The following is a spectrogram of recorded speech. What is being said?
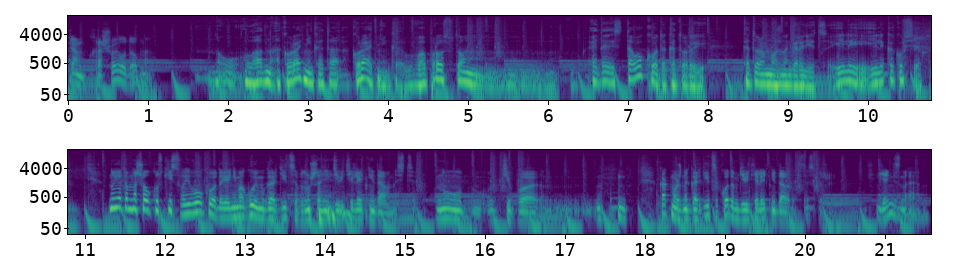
Прям хорошо и удобно. Ну, ладно, аккуратненько это аккуратненько. Вопрос в том, это из того кода, который которым можно гордиться? Или, или как у всех? Ну, я там нашел куски своего кода, я не могу им гордиться, потому что они девятилетней давности. Ну, типа, как можно гордиться кодом девятилетней давности, скажи? Я не знаю.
